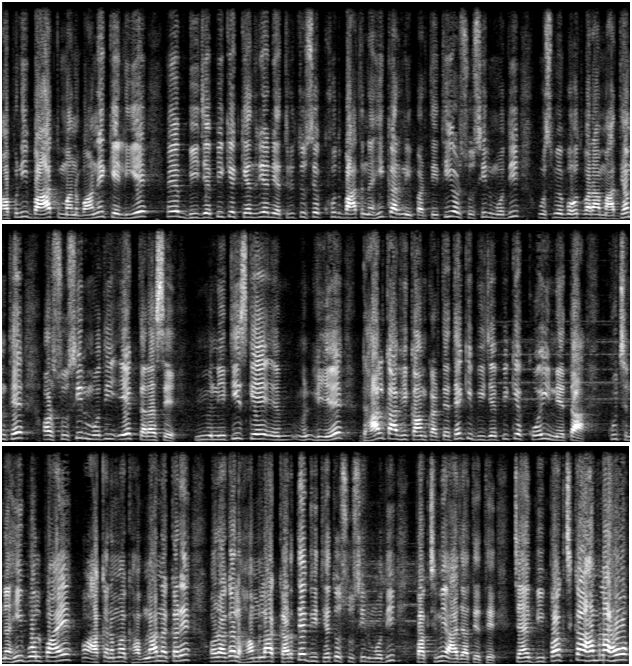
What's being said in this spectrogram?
अपनी बात मनवाने के लिए बीजेपी के केंद्रीय नेतृत्व से खुद बात नहीं करनी पड़ती थी और सुशील मोदी उसमें बहुत बड़ा माध्यम थे और सुशील मोदी एक तरह से नीतीश के लिए ढाल का भी काम करते थे कि बीजेपी के कोई नेता कुछ नहीं बोल पाए आक्रामक हमला न करें। और अगर हमला करते भी थे तो सुशील मोदी पक्ष में आ जाते थे। चाहे विपक्ष का हमला हो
